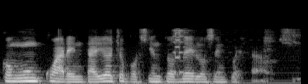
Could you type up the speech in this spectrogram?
con un 48% de los encuestados.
